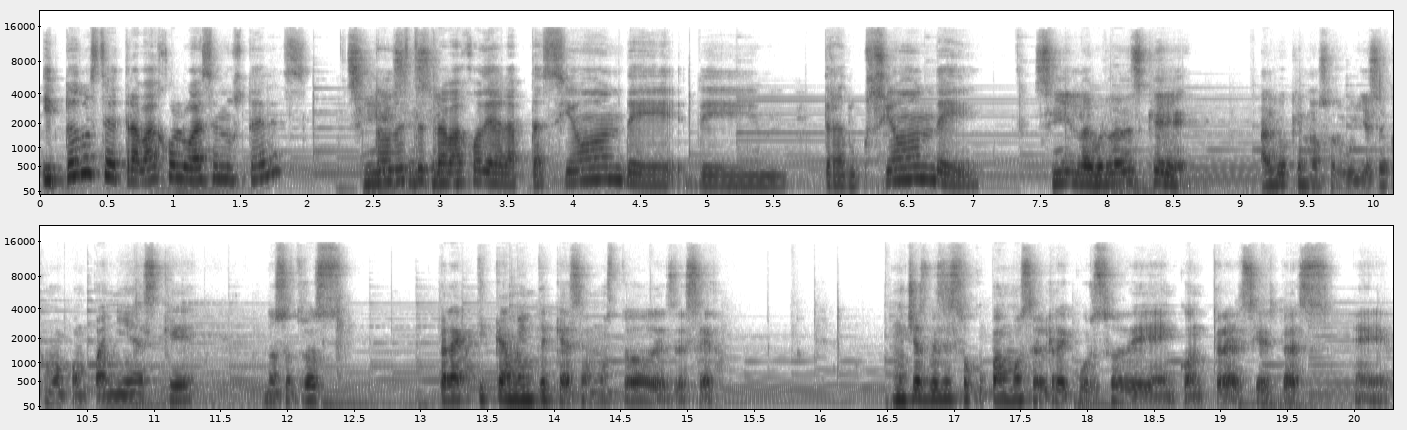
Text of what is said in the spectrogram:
¿Y todo este trabajo lo hacen ustedes? Sí. Todo sí, este sí. trabajo de adaptación, de, de, traducción, de... Sí, la verdad es que algo que nos orgullece como compañía es que nosotros prácticamente que hacemos todo desde cero. Muchas veces ocupamos el recurso de encontrar ciertas eh,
